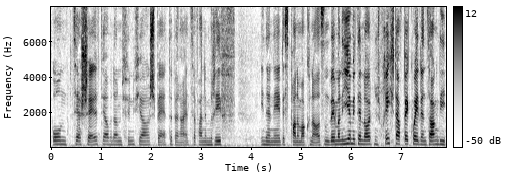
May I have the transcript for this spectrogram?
und zerschellte aber dann fünf Jahre später bereits auf einem Riff in der Nähe des Panamakanals. Und wenn man hier mit den Leuten spricht auf Beckway, dann sagen die,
